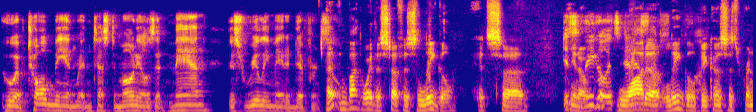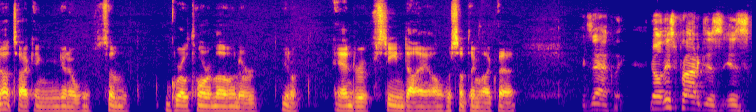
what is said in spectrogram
who have told me in written testimonials that man, this really made a difference. And by the way, this stuff is legal. It's uh, it's you know, legal. It's WADA legal because it's we're not talking you know some growth hormone or you know androstenediol or something like that. Exactly. No, this product is is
